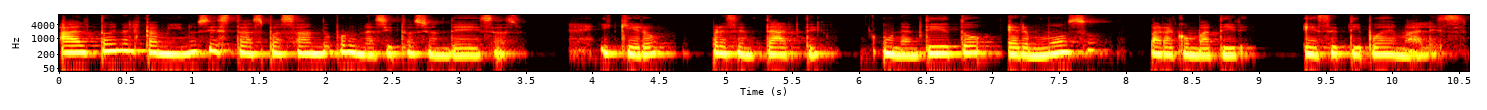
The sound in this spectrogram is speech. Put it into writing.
alto en el camino si estás pasando por una situación de esas. Y quiero presentarte un antídoto hermoso para combatir ese tipo de males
